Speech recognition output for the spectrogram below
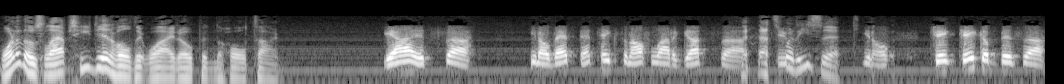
one of those laps he did hold it wide open the whole time yeah, it's uh, you know that that takes an awful lot of guts. Uh, That's to, what he said. You know, Jake Jacob is uh,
